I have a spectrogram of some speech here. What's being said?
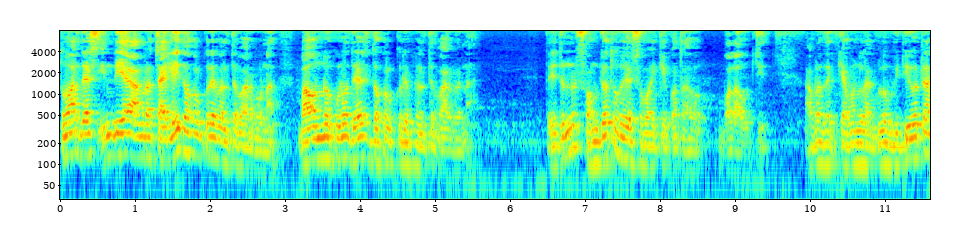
তোমার দেশ ইন্ডিয়া আমরা চাইলেই দখল করে ফেলতে পারব না বা অন্য কোনো দেশ দখল করে ফেলতে পারবে না। তো এই জন্য সংযত হয়ে সবাইকে কথা বলা উচিত। আপনাদের কেমন লাগল ভিডিওটা?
